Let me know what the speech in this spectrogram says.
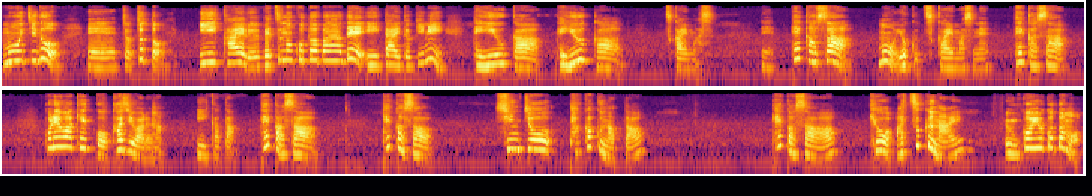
もう一度、えーちょ、ちょっと言い換える別の言葉で言いたいときに、っていうか、っていうか、使います。で、てかさ、もよく使いますね。てかさ、これは結構カジュアルな言い方。てかさ、てかさ、身長高くなった？てかさ今日暑くない？うんこういうことも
